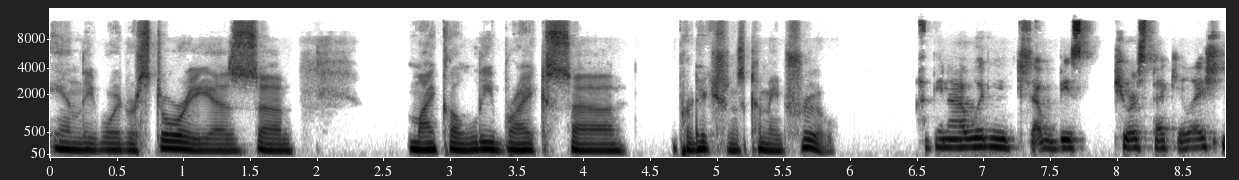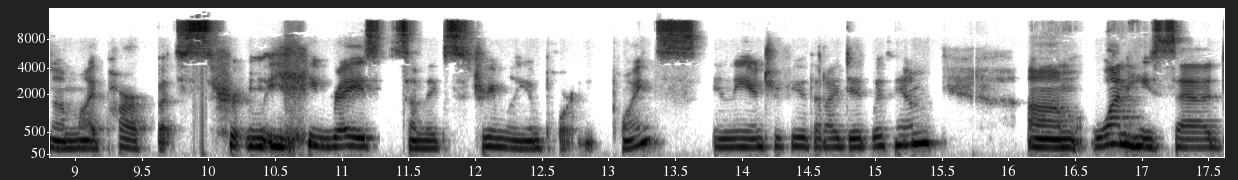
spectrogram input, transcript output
in the Reuters story as Michael Liebreich's uh, predictions coming true? I mean, I wouldn't, that would be pure speculation on my part, but certainly he raised some extremely important points in the interview that I did with him. Um, one, he said,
